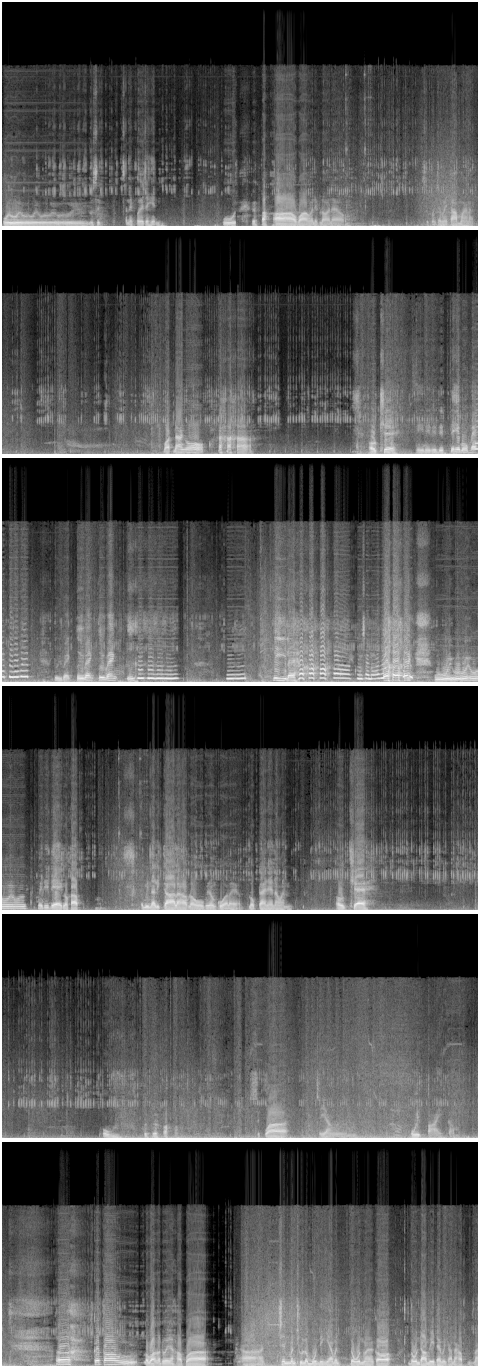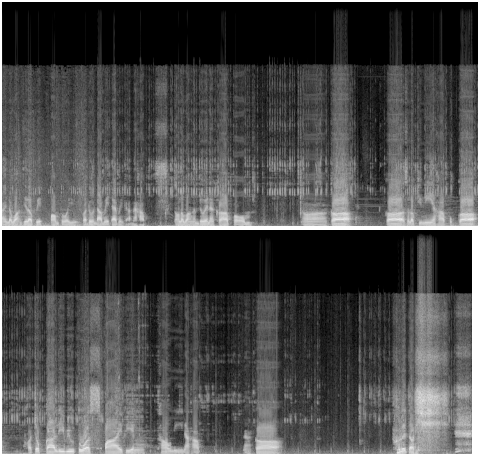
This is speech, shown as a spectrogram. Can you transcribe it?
อุ้ยอุ้ยอุ้ยอุ้ยอุ้ยรู้สึกสไนเปอร์จะเห็น อุ้ยอ้าวอ้าวางไว้เรียบร้อยแล้วรู้สึกมันจะไม่ตามมานะบอดหน้าโง่ฮ่าฮ่า โอเคนี่นี่นี่เดโมแมนเดโมแมนตุยแม่งตุยแม่งตุยแม่งอื้อหือหือหือหือนี่แหละฮ่าฮ่าฮ่าฮ่ากูชนะเลยอุ้ยอุ้ยอุ้ยอุ้ยอุ้ยไม่ได้แดกหรอกครับเรามีนาฬิกาแล้วครับ เราไม่ต้องกลัวอะไรครับหลบได้แน่นอน โอเคโอ้ยรู้สึกว่าจะยัง อุ้ยตายกับเออก็ต้องระวังกันด้วยนะครับว่า อ่า เช่นมันชุลมุนอย่างเงี้ยมันโดนมาก็โดนดาเมจได้เหมือนกันนะครับ ในระหว่างที่เราเปปลอมตัวอยู่ ก็โดนดาเมจได้เหมือนกันนะครับ ต้องระวังกันด้วยนะครับ ผมอ่าก็ก็สำหรับคลิปนี้นะครับ ผมก็ขอจบการรีวิวตัวสปายเพียงเท่านี้นะครับนะก็พูดเลยตอนนี้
